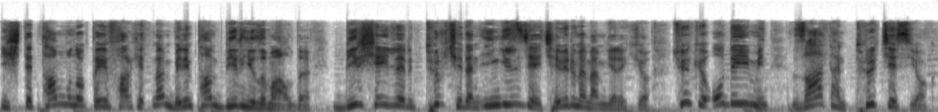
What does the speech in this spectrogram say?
İşte tam bu noktayı fark etmem benim tam bir yılım aldı. Bir şeyleri Türkçeden İngilizceye çevirmemem gerekiyor. Çünkü o deyimin zaten Türkçesi yok.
